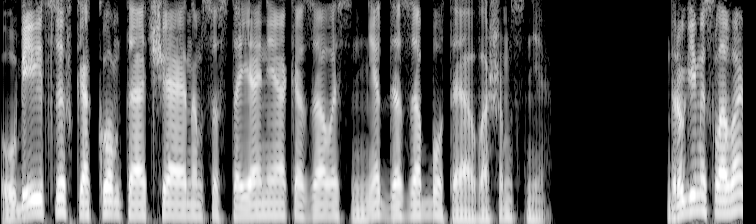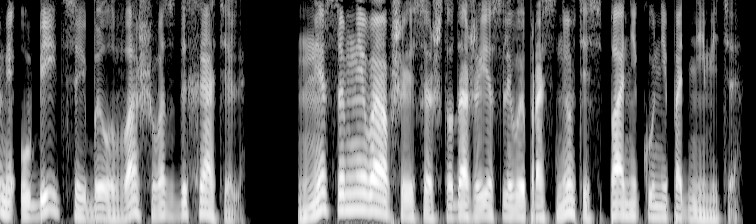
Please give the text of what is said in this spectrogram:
«Убийца в каком-то отчаянном состоянии оказалось не до заботы о вашем сне. Другими словами, убийцей был ваш воздыхатель, не сомневавшийся, что даже если вы проснетесь, панику не поднимете.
